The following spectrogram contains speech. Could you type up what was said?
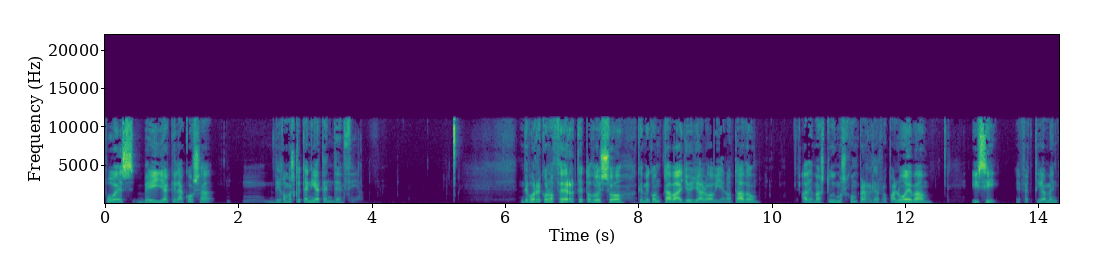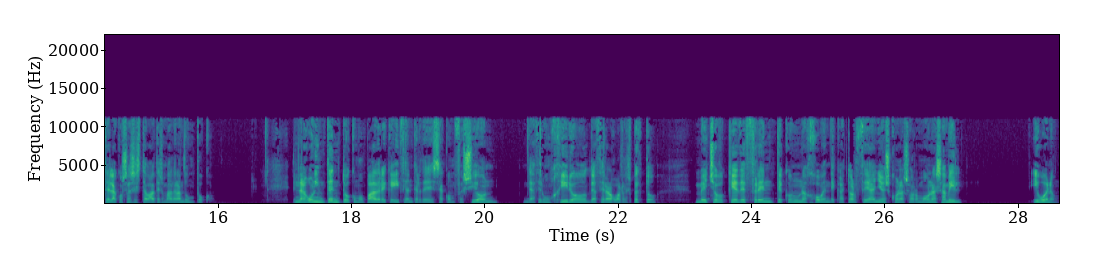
pues veía que la cosa, digamos que tenía tendencia. Debo reconocer que todo eso que me contaba yo ya lo había notado, Además tuvimos que comprarle ropa nueva. Y sí, efectivamente la cosa se estaba desmadrando un poco. En algún intento, como padre, que hice antes de esa confesión, de hacer un giro, de hacer algo al respecto, me choqué de frente con una joven de 14 años con las hormonas a mil. Y bueno,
